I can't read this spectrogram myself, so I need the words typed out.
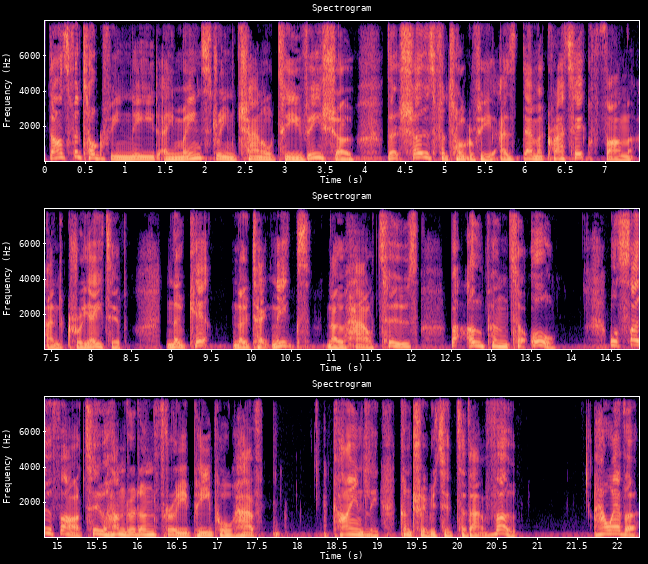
Does photography need a mainstream channel TV show that shows photography as democratic, fun, and creative? No kit, no techniques, no how to's, but open to all. Well, so far, 203 people have kindly contributed to that vote. However,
